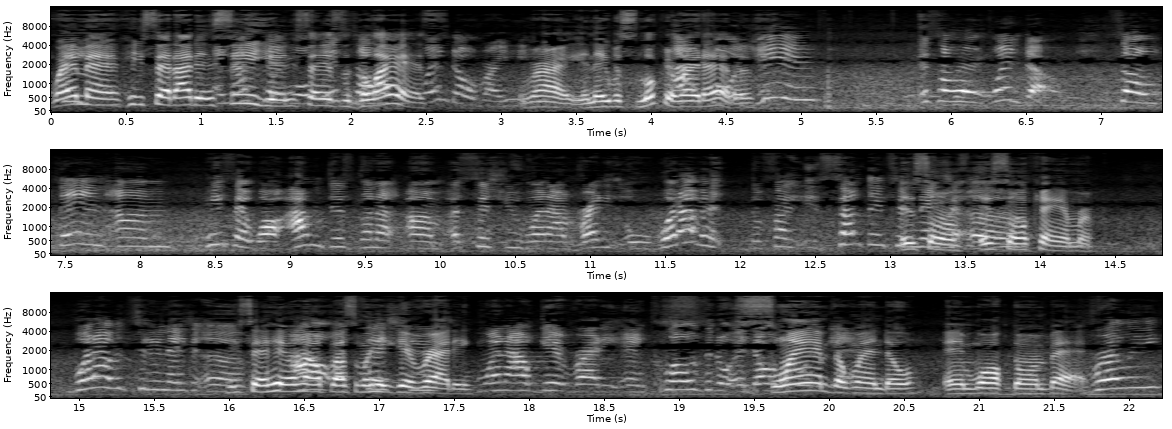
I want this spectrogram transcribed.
Wait a minute. He said I didn't And I see you, said, and he well, said it's a a glass. window right here. Right, and they was looking right at us. you. It's a whole window. So then um he said, Well, I'm just gonna um assist you when I'm ready or whatever the fuck it's something to It's the nature on. of It's on camera. whatever to the nature of He said he'll help us when he get ready. When I'll get ready and close the door and don't the window and walked on back. Really?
